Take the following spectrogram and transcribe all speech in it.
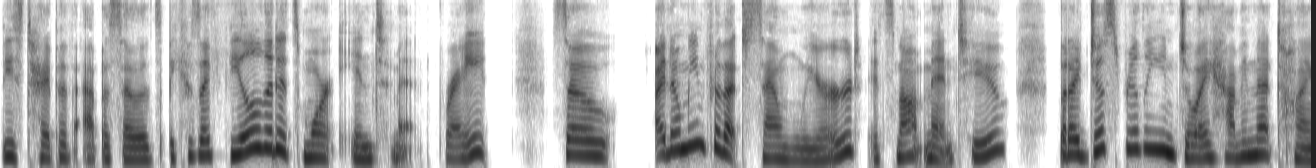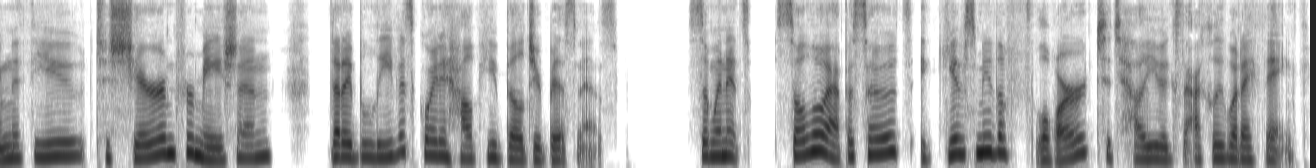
these type of episodes because I feel that it's more intimate, right? So I don't mean for that to sound weird. It's not meant to, but I just really enjoy having that time with you to share information that I believe is going to help you build your business. So when it's solo episodes, it gives me the floor to tell you exactly what I think.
